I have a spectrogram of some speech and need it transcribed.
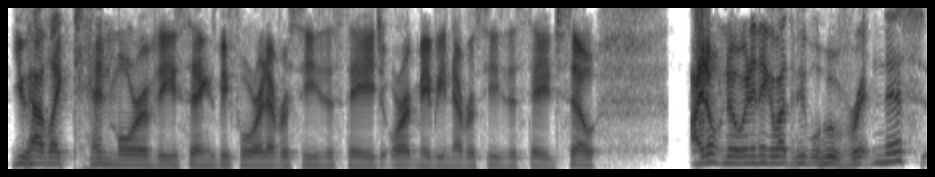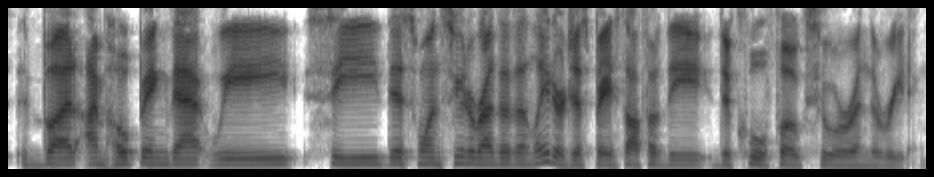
you have like 10 more of these things before it ever sees the stage, or it maybe never sees the stage. So, I don't know anything about the people who've written this, but I'm hoping that we see this one sooner rather than later, just based off of the the cool folks who are in the reading.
